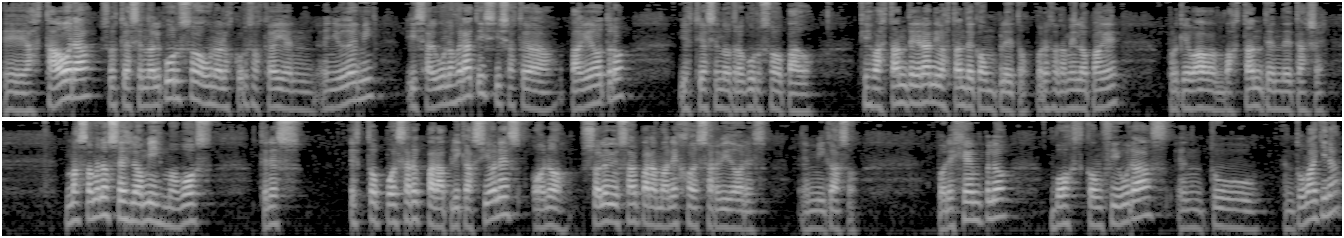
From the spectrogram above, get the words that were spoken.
Eh, hasta ahora yo estoy haciendo el curso, uno de los cursos que hay en, Udemy, hice algunos gratis y ya estoy pagué otro y estoy haciendo otro curso pago, que es bastante grande y bastante completo, por eso también lo pagué, porque va bastante en detalle. Más o menos es lo mismo, vos tenés, esto puede ser para aplicaciones o no, yo lo voy a usar para manejo de servidores en mi caso. Por ejemplo, vos configuras en tu, en tu máquina,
